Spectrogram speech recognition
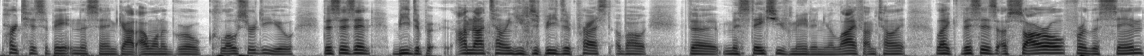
participate in the sin. God, I want to grow closer to you. This isn't be de- I'm not telling you to be depressed about the mistakes you've made in your life. I'm telling like this is a sorrow for the sin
